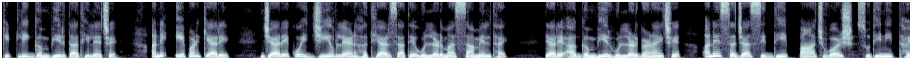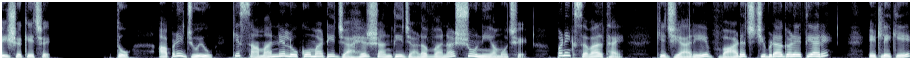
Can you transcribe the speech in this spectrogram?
કેટલી ગંભીરતાથી લે છે અને એ પણ ક્યારે? જ્યારે કોઈ જીવલેણ હથિયાર સાથે હુલ્લડમાં સામેલ થાય, ત્યારે આ ગંભીર હુલ્લડ ગણાય છે અને સજા સીધી પાંચ વર્ષ સુધીની થઈ શકે છે. તો, આપણે જોયું કે સામાન્ય લોકો માટે જાહેર શાંતિ જાળવવાના શું નિયમો છે? પણ એક સવાલ થાય, કે જ્યારે વાડ જ ચીબડા ગળે ત્યારે? એટલે કે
